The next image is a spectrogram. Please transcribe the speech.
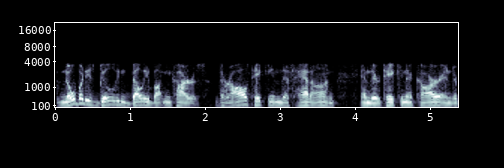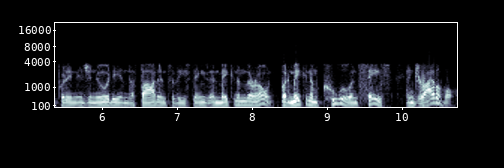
Nobody's building belly button cars. They're all taking this head on and they're taking a car and they're putting ingenuity and the thought into these things and making them their own, but making them cool and safe and drivable,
